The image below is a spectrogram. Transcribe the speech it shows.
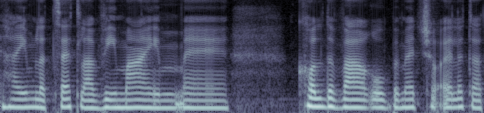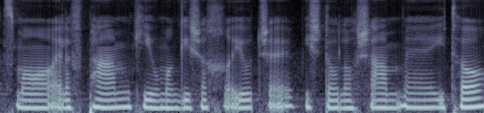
האם לצאת להביא מים, אה, כל דבר הוא באמת שואל את עצמו אלף פעם, כי הוא מרגיש אחריות שאשתו לא שם אה, איתו.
